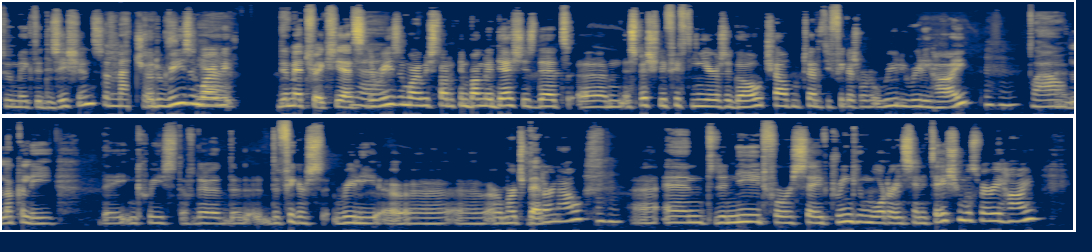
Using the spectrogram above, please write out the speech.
to make the decisions. The metrics. So the reason yeah. why we the metrics, yes. Yeah. The reason why we started in Bangladesh is that, um, especially 15 years ago, child mortality figures were really, really high. Mm-hmm. Wow. Uh, luckily, they increased. Of the, the the figures really uh, uh, are much better now, mm-hmm. Uh, and the need for safe drinking water and sanitation was very high.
